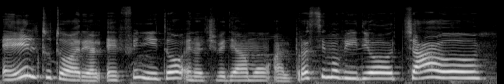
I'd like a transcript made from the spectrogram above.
E il tutorial è finito e noi ci vediamo al prossimo video. Ciao!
